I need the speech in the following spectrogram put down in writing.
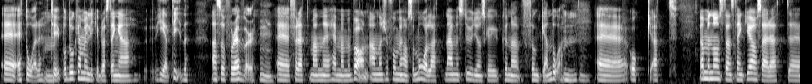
eh, ett år Mm. typ och då kan man ju lika bra stänga heltid. Alltså forever. Eh, för att man är hemma med barn. Annars så får man ha som mål att nej, men studion ska ju kunna funka ändå. Eh, och att, ja men någonstans tänker jag så här att eh,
